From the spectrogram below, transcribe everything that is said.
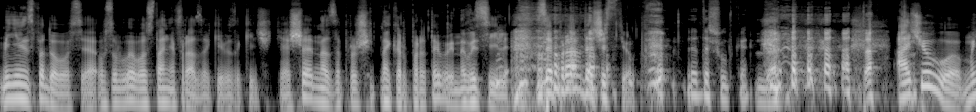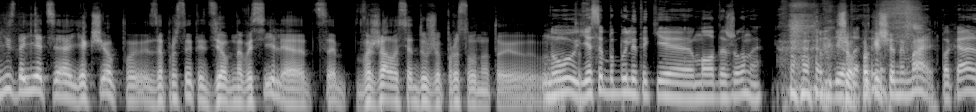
Мені він сподобався, особливо остання фраза, яку ви закінчите. А ще нас запрошують на корпоративи і на весілля. Це правда чи стьоп? Це шутка. А чого? Мені здається, якщо б запросити дзьоб на весілля, це вважалося дуже просунутою. Ну, якщо б були такі молодожони. Що, поки що немає? Поки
